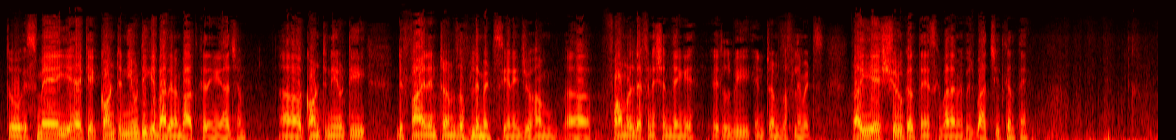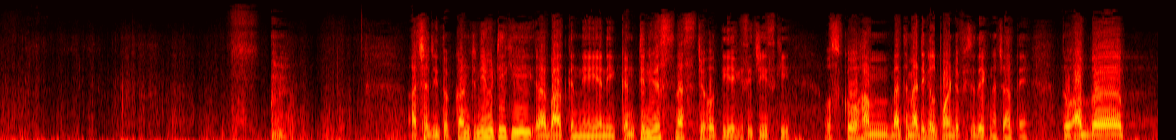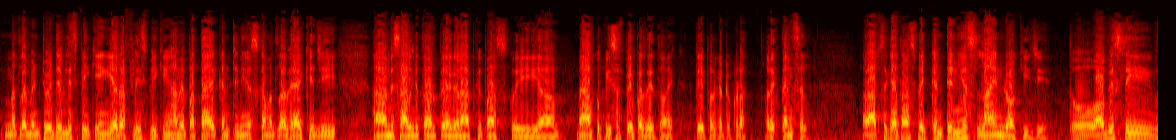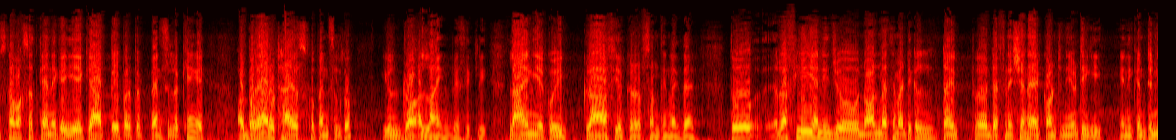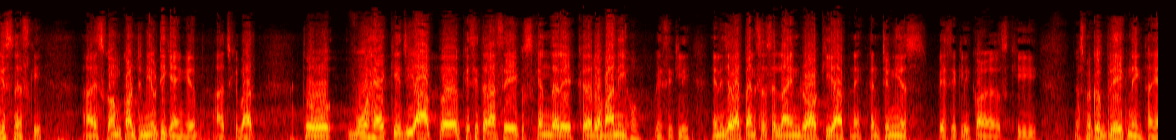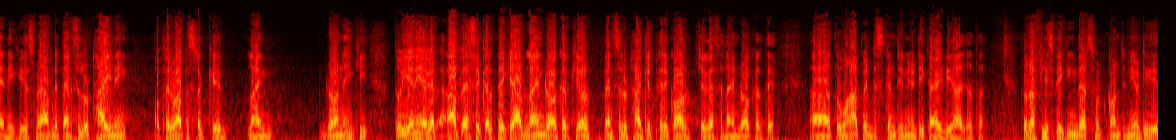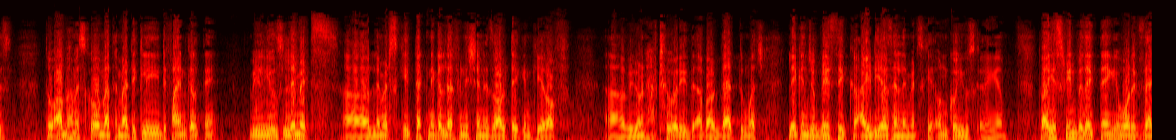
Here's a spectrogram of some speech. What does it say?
تو اس میں یہ ہے کہ کانٹینیوٹی کے بارے میں بات کریں گے آج ہم continuity define in terms of limits یعنی جو ہم فارمل ڈیفینیشن دیں گے it will be in terms of limits تو آئیے شروع کرتے ہیں اس کے بارے میں کچھ بات چیت کرتے ہیں اچھا جی تو کنٹینیوٹی کی بات کرنی ہے یعنی کنٹینیوسنس جو ہوتی ہے کسی چیز کی اس کو ہم میتھمیٹیکل پوائنٹ آف ویو سے دیکھنا چاہتے ہیں تو اب مطلب انٹویٹولی اسپیکنگ یا رفلی اسپیکنگ ہمیں پتا ہے کنٹینیوس کا مطلب ہے کہ جی مثال کے طور پہ اگر آپ کے پاس کوئی میں آپ کو پیس آف پیپر دیتا ہوں ایک پیپر کا ٹکڑا اور ایک پینسل اور آپ سے کہتا ہوں اس پہ ایک کنٹینیوس لائن ڈرا کیجیے تو آبویسلی اس کا مقصد کہنے کا یہ کہ آپ پیپر پہ پینسل رکھیں گے اور بغیر اٹھائے اس کو پینسل کو you will draw line basically line یا کوئی گراف یا سم تھنگ لائک دیٹ تو رفلی یعنی جو نان میتھمیٹیکل ٹائپ ڈیفینیشن ہے کنٹینیوٹی کی یعنی کنٹینیوسنیس کی اس کو ہم کانٹینیوٹی کہیں گے اب آج کے بعد تو وہ ہے کہ جی آپ کسی طرح سے اس کے اندر ایک روانی ہو بیسکلی یعنی جب آپ پینسل سے لائن ڈرا کی آپ نے کنٹینیوس بیسکلی اس کی اس میں کوئی بریک نہیں تھا یعنی کہ اس میں آپ نے پینسل اٹھائی نہیں اور پھر واپس رکھ کے لائن ڈرا نہیں کی تو یعنی اگر آپ ایسے کرتے کہ آپ لائن ڈرا کر کے اور پینسل اٹھا کے پھر ایک اور جگہ سے لائن ڈرا کرتے تو وہاں پہ ڈسکنٹینیوٹی کا آئیڈیا آ جاتا تو رفلی speaking that's what continuity is تو اب ہم اس کو میتھمیٹکلی ڈیفائن کرتے ہیں ویل یوز لمٹس لمٹس کی technical definition is all taken care of we don't have to to worry about that much لیکن جو بیسک آئیڈیاز ہیں لمٹس کے ان کو یوز کریں گے ہم تو آئیے اسکرین پہ دیکھتے ہیں کہ what is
